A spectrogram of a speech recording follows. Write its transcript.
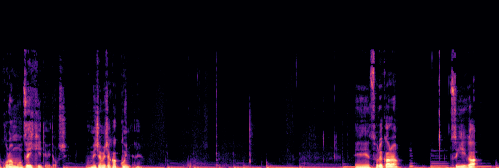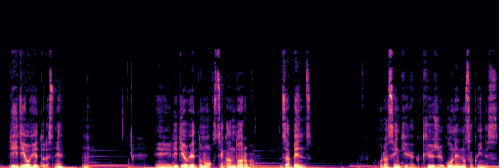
ん。これはもうぜひ聴いてみてほしい。めちゃめちゃかっこいいんだよね。えー、それから次がレディオヘッドですね。うん。えー、レディオヘッドのセカンドアルバムザ・ベンズ。これは1995年の作品です。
